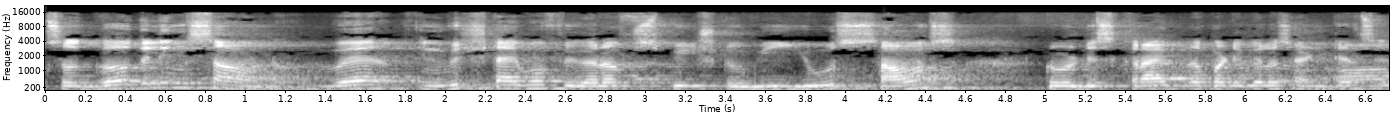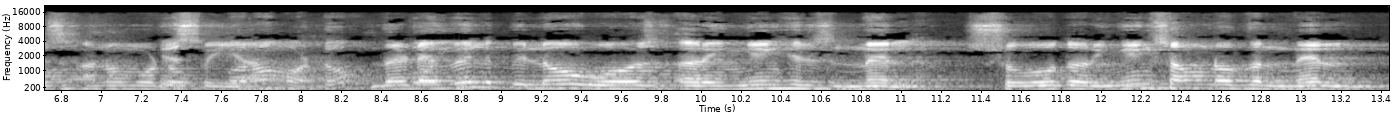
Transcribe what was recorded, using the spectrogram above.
So gurgling sound where in which type of figure of speech do we use sounds? to describe the particular sentence is onomatopoeia. The devil below was ringing his knell. So the ringing sound of the knell.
